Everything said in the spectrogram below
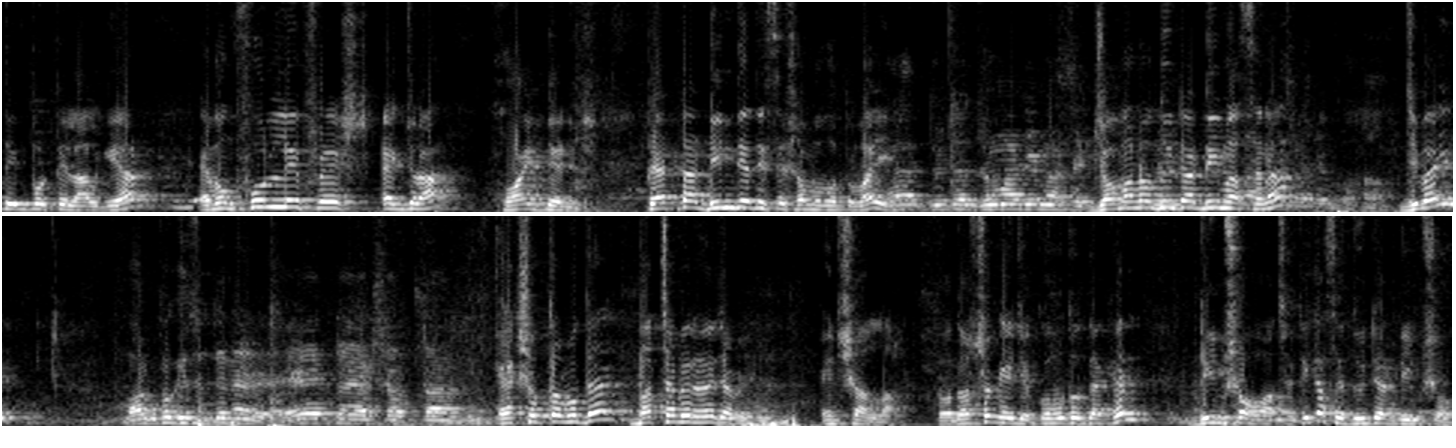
তিন পট্টি লাল গিয়ার এবং ফুললি ফ্রেশ একজোড়া হোয়াইট ডেনিশ পেটটা ডিম দিয়ে দিচ্ছে সম্ভবত ভাই? হ্যাঁ দুইটা জমা ডিম আছে। জমানো দুইটা ডিম আছে না। জি ভাই? অল্প কিছু দিনের এই এক সপ্তাহ। এক সপ্তাহের মধ্যে বাচ্চা বের হয়ে যাবে? ইনশাল্লাহ তো দর্শক এই যে কবুতর দেখেন ডিম সহ আছে ঠিক আছে? দুইটা ডিম সহ।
